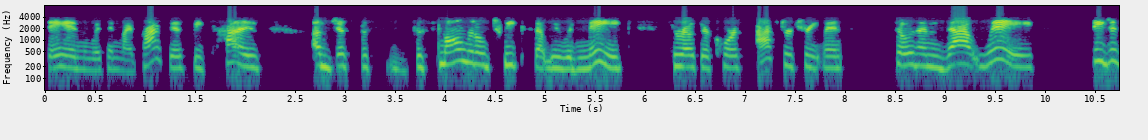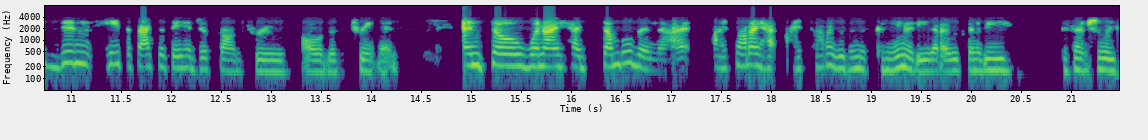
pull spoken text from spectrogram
staying within my practice because of just the, the small little tweaks that we would make throughout their course after treatment. So then that way, they just didn't hate the fact that they had just gone through all of this treatment. And so when I had stumbled in that, I thought I had, I thought I was in this community that I was going to be essentially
